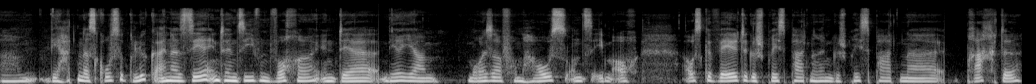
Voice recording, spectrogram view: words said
Ähm, wir hatten das große Glück einer sehr intensiven Woche, in der Miriam Mäuser vom Haus uns eben auch ausgewählte Gesprächspartnerinnen, Gesprächspartner brachte,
